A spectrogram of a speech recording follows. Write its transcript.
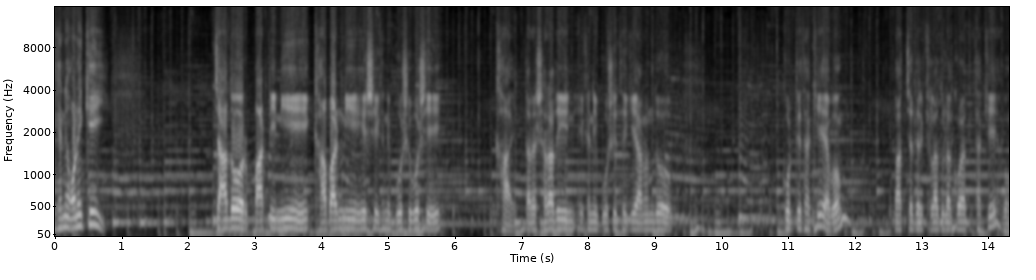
এখানে অনেকেই চাদর, পাটি নিয়ে, খাবার নিয়ে এসে এখানে বসে বসে খায়। তারা সারাদিন এখানে বসে থেকে আনন্দ করতে থাকে এবং বাচ্চাদের খেলাধুলা করাতে থাকে এবং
